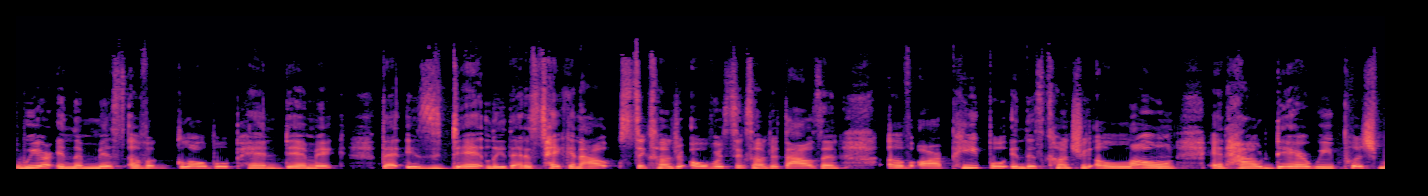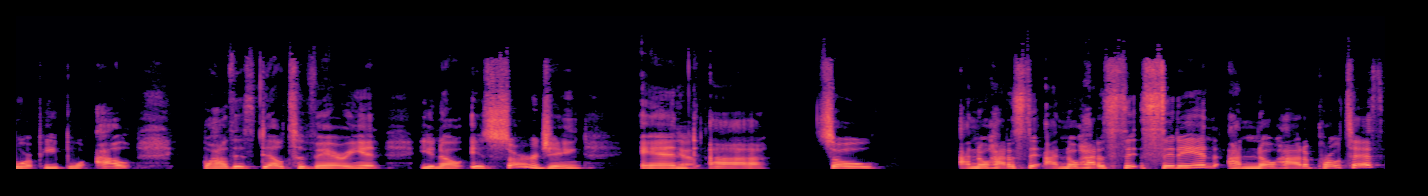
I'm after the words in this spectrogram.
we are in the midst of a global pandemic that is deadly that has taken out 600 over 600,000 of our people in this country alone. And how dare we push more people out while this delta variant you know is surging. And yeah. uh so I know how to sit. I know how to sit, sit in. I know how to protest.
